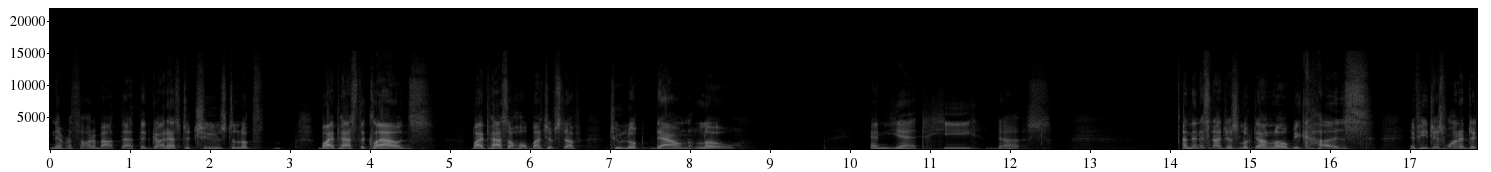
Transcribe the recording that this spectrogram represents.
never thought about that, that God has to choose to look, bypass the clouds, bypass a whole bunch of stuff to look down low. And yet he does. And then it's not just look down low, because if he just wanted to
